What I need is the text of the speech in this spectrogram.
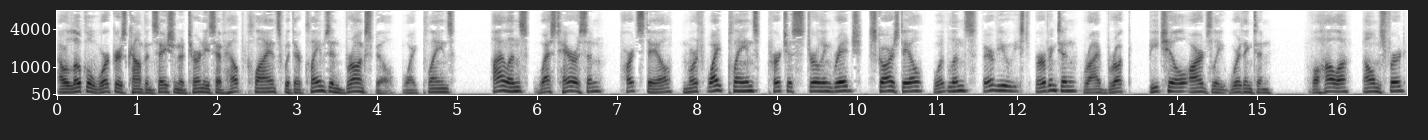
Our local workers' compensation attorneys have helped clients with their claims in Bronxville, White Plains, Highlands, West Harrison, Hartsdale, North White Plains, Purchase, Sterling Ridge, Scarsdale, Woodlands, Fairview East, Irvington, Rye Brook, Beech Hill, Ardsley, Worthington, Valhalla, Elmsford,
